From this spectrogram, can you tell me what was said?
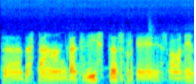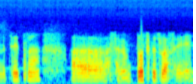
d'estar de, en grans llistes perquè es va venent, etc. Uh, sabem tots que es va fer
